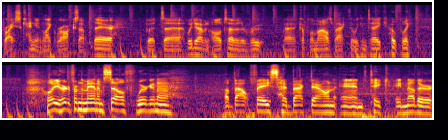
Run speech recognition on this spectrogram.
Bryce Canyon like rocks up there. But uh, we do have an alternative route uh, a couple of miles back that we can take, hopefully. Well, you heard it from the man himself. We're gonna about face, head back down and take another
